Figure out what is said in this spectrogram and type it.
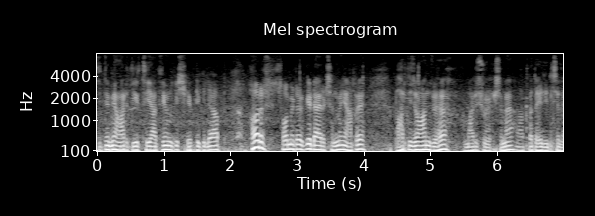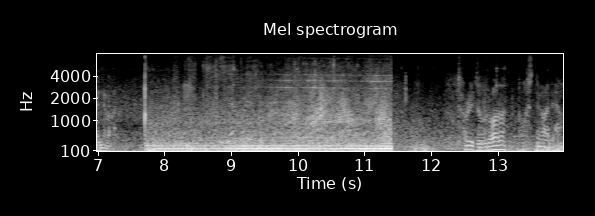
जितने भी हमारे तीर्थ यात्री हैं, उनकी सेफ्टी के लिए आप हर सौ मीटर के डायरेक्शन में यहाँ पे भारतीय जवान जो है हमारी सुरक्षा में आपका तहे दिल से धन्यवाद। थोड़ी दूर और पहुँचने वाले हैं।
